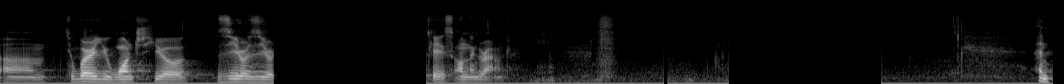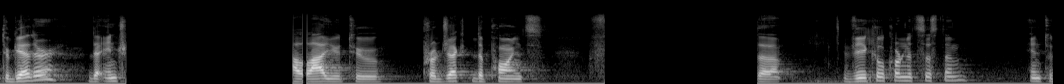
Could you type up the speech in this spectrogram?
um, to where you want your zero, zero case on the ground. And together, the interest allow you to project the points from the vehicle coordinate system into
